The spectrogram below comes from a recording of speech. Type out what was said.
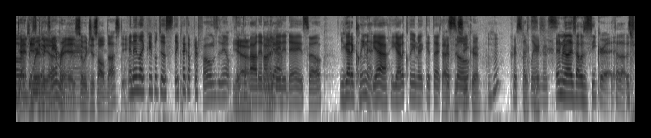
indent where the the- camera is, so it's just all dusty. and then like people just they pick up their phones and they don't think about it on Yeah. a day to day. So you got to clean it. yeah, you gotta clean it, get that That's the crystal secret. hmm crystal That's- clearnance. I didn't realize that was a secret. I thought that was.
